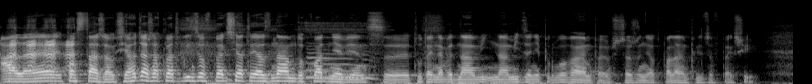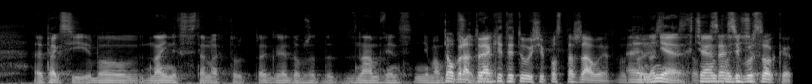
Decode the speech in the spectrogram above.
ale postarzał się. Chociaż akurat Prince of Persia to ja znam dokładnie, więc y, tutaj nawet na, na Midze nie próbowałem, powiem szczerze, nie odpalałem Prince of Persia. Persji, bo na innych systemach to tę grę dobrze znam, więc nie mam Dobra, potrzeby. to jakie tytuły się postarzały? E, no nie, chciałem powiedzieć, soccer.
